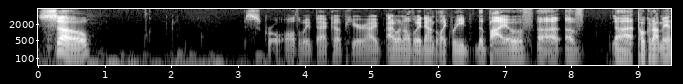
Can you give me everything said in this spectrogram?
So, scroll all the way back up here. I, I went all the way down to like read the bio of uh, of uh, Polka Dot Man.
